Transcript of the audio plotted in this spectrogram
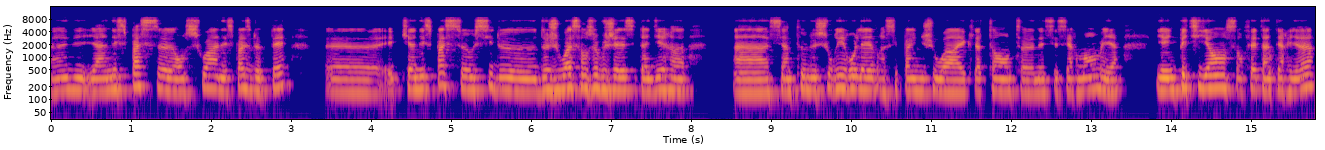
Hein. Il y a un espace euh, en soi, un espace de paix, euh, et qui est un espace aussi de, de joie sans objet, c'est-à-dire euh, c'est un peu le sourire aux lèvres. C'est pas une joie éclatante euh, nécessairement, mais il y, a, il y, a, une pétillance en fait intérieure.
